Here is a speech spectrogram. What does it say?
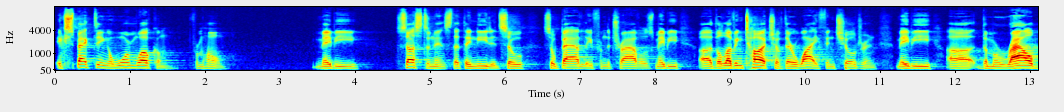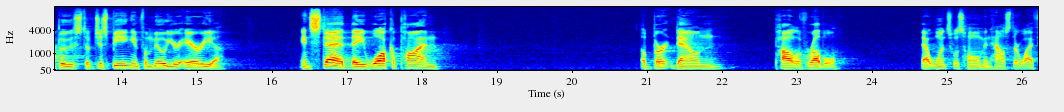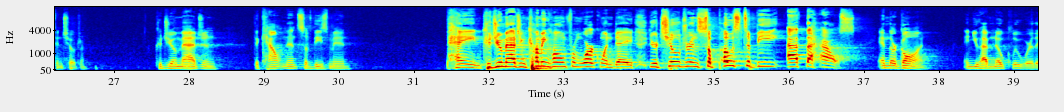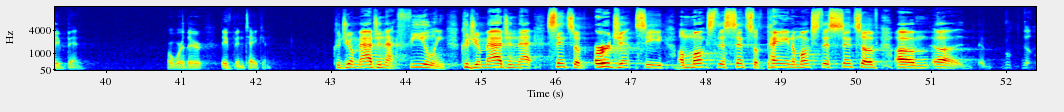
expecting a warm welcome from home. Maybe sustenance that they needed so, so badly from the travels. Maybe uh, the loving touch of their wife and children, maybe uh, the morale boost of just being in familiar area. Instead, they walk upon a burnt down pile of rubble that once was home and housed their wife and children. Could you imagine the countenance of these men? Pain. Could you imagine coming home from work one day, your children supposed to be at the house, and they're gone? and you have no clue where they've been or where they've been taken. Could you imagine that feeling? Could you imagine that sense of urgency amongst this sense of pain, amongst this sense of um, uh,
